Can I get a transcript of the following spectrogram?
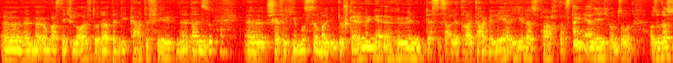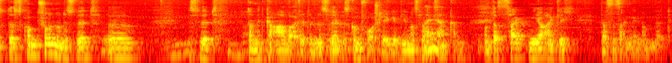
wenn mir irgendwas nicht läuft oder wenn die Karte fehlt, ne, dann, äh, Chef, hier musst du mal die Bestellmenge erhöhen, das ist alle drei Tage leer hier, das Fach, das geht ah, ja. nicht und so. Also das, das kommt schon und es wird, äh, es wird damit gearbeitet und es, es kommen Vorschläge, wie man es verbessern ah, ja. kann. Und das zeigt mir eigentlich, dass es angenommen wird.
